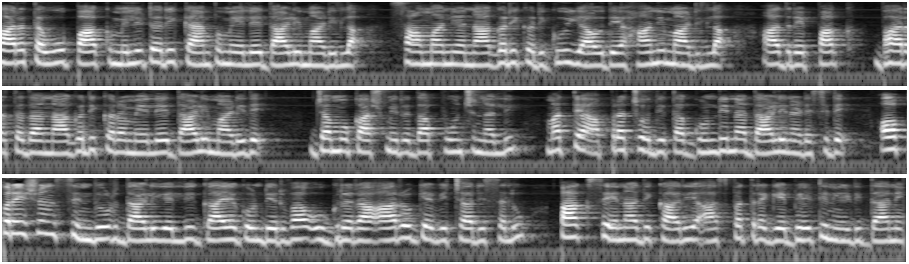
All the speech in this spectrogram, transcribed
ಭಾರತವು ಪಾಕ್ ಮಿಲಿಟರಿ ಕ್ಯಾಂಪ್ ಮೇಲೆ ದಾಳಿ ಮಾಡಿಲ್ಲ. ಸಾಮಾನ್ಯ ನಾಗರಿಕರಿಗೂ ಯಾವುದೇ ಹಾನಿ ಮಾಡಿಲ್ಲ. ಆದರೆ ಪಾಕ್ ಭಾರತದ ನಾಗರಿಕರ ಮೇಲೆ ದಾಳಿ ಮಾಡಿದೆ. ಜಮ್ಮು ಕಾಶ್ಮೀರದ ಪೂಂಚ್ನಲ್ಲಿ ಮತ್ತೆ ಅಪ್ರಚೋದಿತ ಗುಂಡಿನ ದಾಳಿ ನಡೆಸಿದೆ. ಆಪರೇಷನ್ ಸಿಂಧೂರ್ ದಾಳಿಯಲ್ಲಿ ಗಾಯಗೊಂಡಿರುವ ಉಗ್ರರ ಆರೋಗ್ಯ ವಿಚಾರಿಸಲು ಪಾಕ್ ಸೇನಾಧಿಕಾರಿ ಆಸ್ಪತ್ರೆಗೆ ಭೇಟಿ ನೀಡಿದ್ದಾನೆ.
